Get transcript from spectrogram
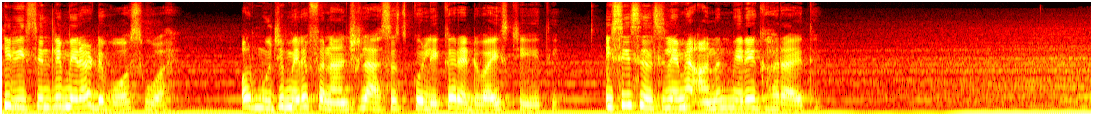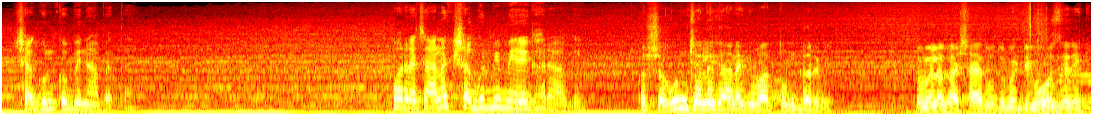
कि रिसेंटली मेरा डिवोर्स हुआ है। और मुझे मेरे फाइनेंशियल एसेट्स को लेकर एडवाइस चाहिए थी। इसी सिलसिले में आनंद मेरे घर आए थे। शगुन को बिना बताए। और अचानक शगुन भी मेरे घर आ गई। तो शगुन चले जाने के बाद तुम डर गए। तुम्हें लगा शायद वो तुम्हें डिवोर्स दे देगी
